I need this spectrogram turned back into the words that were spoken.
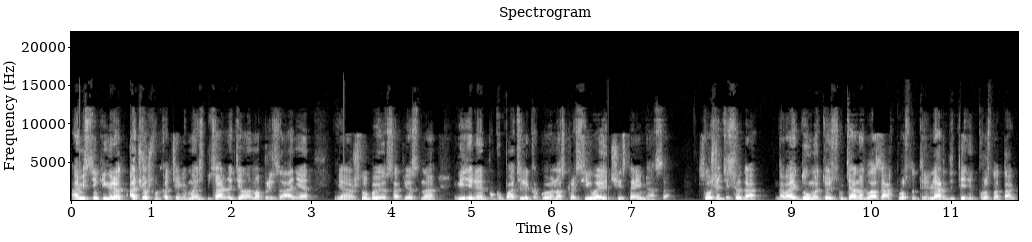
А мясники говорят, а что ж вы хотели? Мы специально делаем обрезание, э, чтобы, соответственно, видели покупатели, какое у нас красивое, чистое мясо. Слушайте сюда, давай думать. То есть у тебя на глазах просто триллиарды денег просто так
